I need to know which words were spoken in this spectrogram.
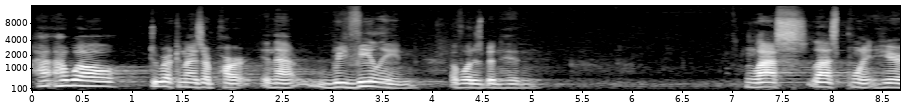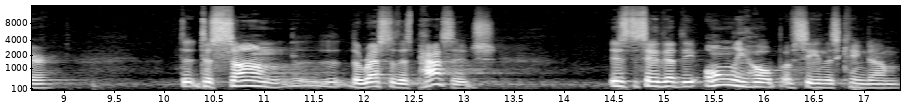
How, how well do we recognize our part in that revealing of what has been hidden? Last, last point here. To, to sum the rest of this passage is to say that the only hope of seeing this kingdom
